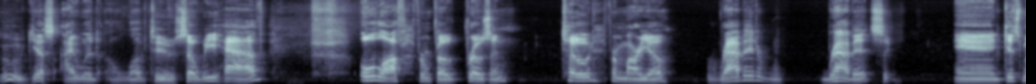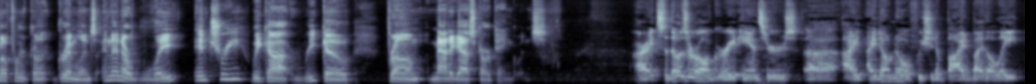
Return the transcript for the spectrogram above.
Ooh, yes, I would love to. So we have Olaf from Fro- Frozen, Toad from Mario, Rabbit, Rabbits, and Gizmo from Gr- Gremlins. And then a late entry, we got Rico from Madagascar Penguins. All right, so those are all great answers. Uh, I I don't know if we should abide by the late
